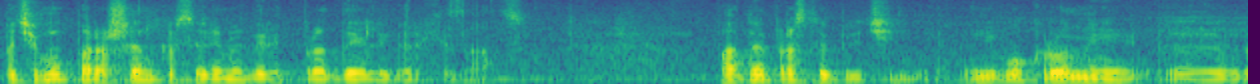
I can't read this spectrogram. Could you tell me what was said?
почему Порошенко все время говорит про деолигархизацию? По одной простой причине. У него, кроме э,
